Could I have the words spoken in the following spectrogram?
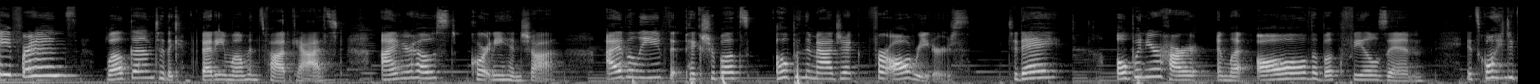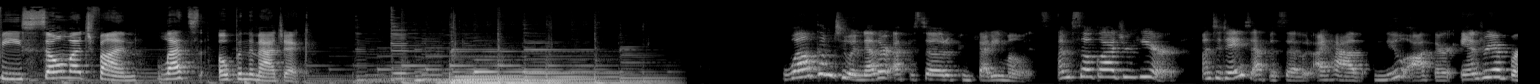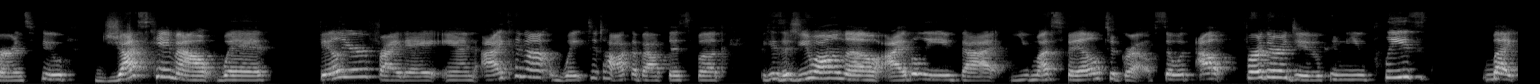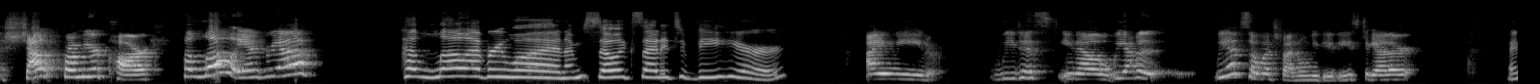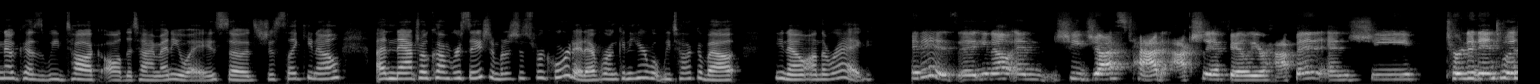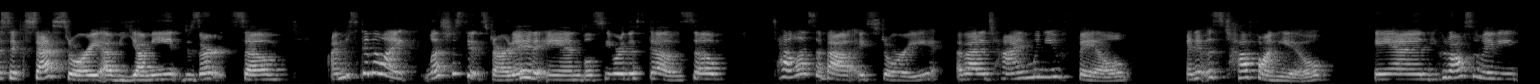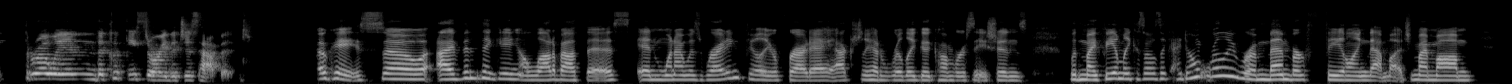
Hey, friends! Welcome to the Confetti Moments podcast. I'm your host, Courtney Hinshaw. I believe that picture books open the magic for all readers. Today, open your heart and let all the book feels in. It's going to be so much fun. Let's open the magic. Welcome to another episode of Confetti Moments. I'm so glad you're here. On today's episode, I have new author Andrea Burns, who just came out with Failure Friday, and I cannot wait to talk about this book because, as you all know, I believe that you must fail to grow. So, without further ado, can you please like shout from your car, "Hello, Andrea"? Hello, everyone. I'm so excited to be here. I mean, we just, you know, we gotta, we have so much fun when we do these together. I know because we talk all the time anyway. So it's just like, you know, a natural conversation, but it's just recorded. Everyone can hear what we talk about, you know, on the reg. It is, you know, and she just had actually a failure happen and she turned it into a success story of yummy desserts. So I'm just gonna like, let's just get started and we'll see where this goes. So tell us about a story about a time when you failed and it was tough on you. And you could also maybe throw in the cookie story that just happened. Okay, so I've been thinking a lot about this. And when I was writing Failure Friday, I actually had really good conversations with my family because I was like, I don't really remember failing that much. My mom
